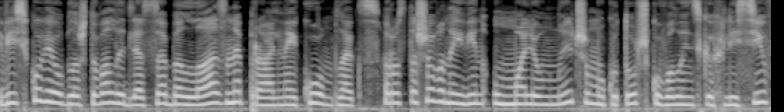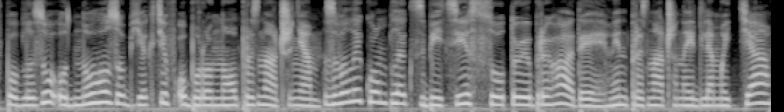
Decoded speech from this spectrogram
Військові облаштували для себе лазне-пральний комплекс. Розташований він у мальовничому куточку волинських лісів поблизу одного з об'єктів оборонного призначення. Звели комплекс бійці сотої бригади. Він призначений для миття,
